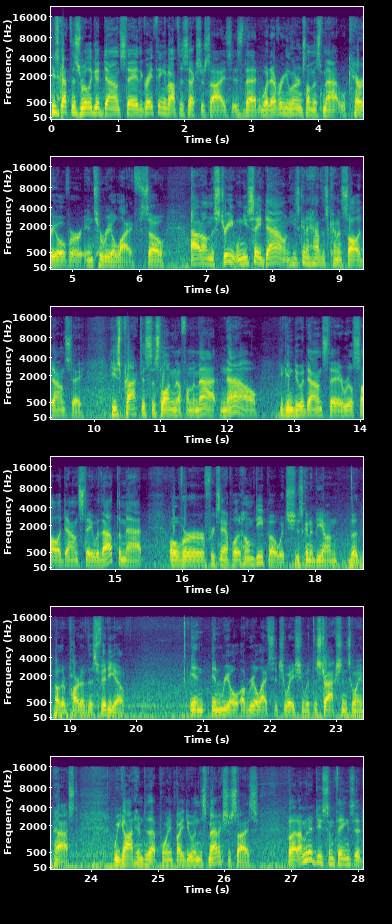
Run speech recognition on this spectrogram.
he's got this really good downstay. The great thing about this exercise is that whatever he learns on this mat will carry over into real life. So out on the street, when you say down, he's going to have this kind of solid downstay. He's practiced this long enough on the mat. Now he can do a downstay, a real solid downstay without the mat over, for example, at Home Depot, which is going to be on the other part of this video. In, in real, a real life situation with distractions going past. We got him to that point by doing this mat exercise. But I'm going to do some things that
